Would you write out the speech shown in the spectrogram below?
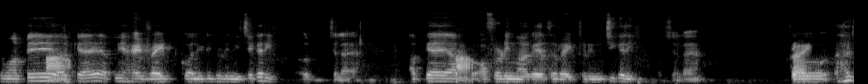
तो वहाँ पे हाँ. क्या है अपनी हाइट राइड क्वालिटी थोड़ी नीचे करी और चलाया। अब क्या है आप हाँ. ऑफ़ रोडिंग में आ गए तो राइड थोड़ी ऊँची करी और चलाया। तो हर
